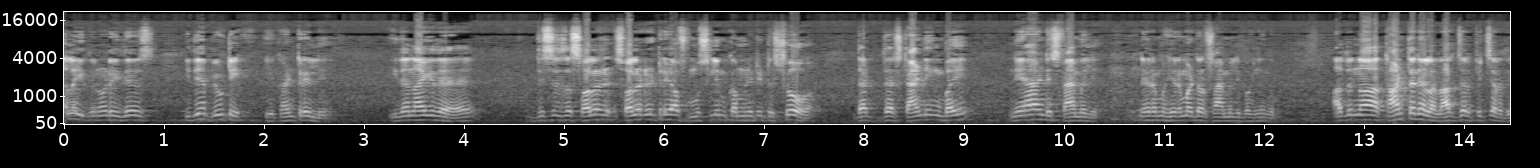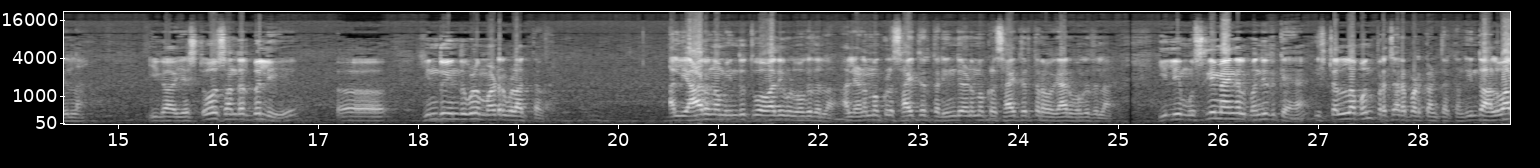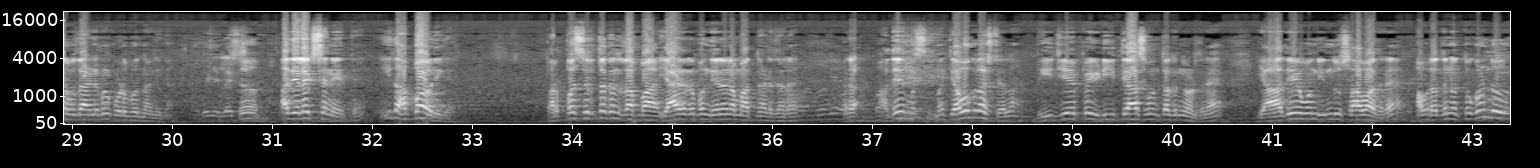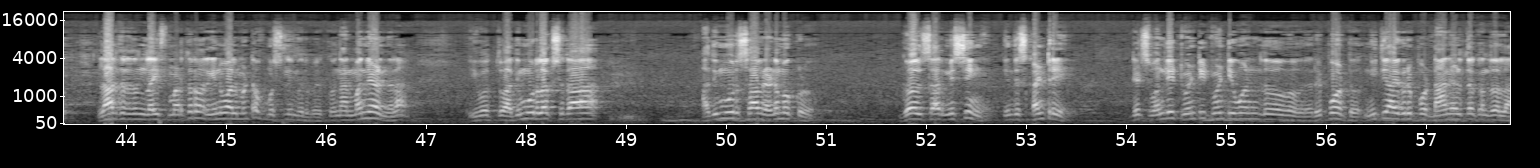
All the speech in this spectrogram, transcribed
ಅಲ್ಲ, ಇದು ನೋಡಿ, ಇದೇ ಇದೇ ಬ್ಯೂಟಿ ಈ ಕಂಟ್ರಿಯಲ್ಲಿ ಇದೇನಾಗಿದೆ this is the solidarity of Muslim community to show that the standing by Neha and his family ನೇರಮ Hiremath ಅವ್ರ ಫ್ಯಾಮಿಲಿ ಬಗ್ಲಿಂದ. ಅದನ್ನ ಕಾಣ್ತಾನೆ ಇಲ್ಲ ಲಾರ್ಜರ್ ಪಿಕ್ಚರ್ ಅದಿಲ್ಲ. ಈಗ ಎಷ್ಟೋ ಸಂದರ್ಭದಲ್ಲಿ ಹಿಂದೂ ಹಿಂದೂಗಳು ಮರ್ಡರ್ಗಳಾಗ್ತವೆ. ಅಲ್ಲಿ ಯಾರು ನಮ್ಮ ಹಿಂದುತ್ವವಾದಿಗಳು ಹೋಗೋದಿಲ್ಲ. ಅಲ್ಲಿ ಹೆಣ್ಮಕ್ಳು ಸಾಯ್ತಿರ್ತಾರೆ, ಹಿಂದೂ ಹೆಣ್ಮಕ್ಳು ಸಾಯ್ತಿರ್ತಾರೆ, ಅವಾಗ ಯಾರು ಹೋಗೋದಿಲ್ಲ. ಇಲ್ಲಿ ಮುಸ್ಲಿಂ ಆಂಗಲ್ ಬಂದಿದ್ದಕ್ಕೆ ಇಷ್ಟೆಲ್ಲ ಬಂದು ಪ್ರಚಾರ ಪಡ್ಕೊಳ್ತಕ್ಕಂಥ ಇಂಥ ಹಲವಾರು ಉದಾಹರಣೆಗಳು ಕೊಡ್ಬೋದು ನಾನೀಗ. ಸೊ ಅದು ಎಲೆಕ್ಷನ್ ಐತೆ. ಇದು ಹಬ್ಬ ಅವರಿಗೆ. ಪರ್ಪಸ್ ಇರ್ತಕ್ಕಂಥದ್ದು ಹಬ್ಬ. ಯಾರ್ಯಾರು ಬಂದು ಏನೇನೋ ಮಾತನಾಡಿದ್ದಾರೆ. ಅದೇ ಮತ್ತೆ ಯಾವಾಗಲೂ ಅಷ್ಟೇ ಅಲ್ಲ. ಬಿ ಜೆ ಪಿ ಇಡೀ ಇತಿಹಾಸವನ್ನು ತೆಗೆದು ನೋಡಿದ್ರೆ ಯಾವುದೇ ಒಂದು ಹಿಂದೂ ಸಾವಾದರೆ ಅವ್ರು ಅದನ್ನು ತಗೊಂಡು ಲಾರ್ಜರ್ ಅದನ್ನು ಲೈಫ್ ಮಾಡ್ತಾರೆ. ಅವ್ರ ಇನ್ವಾಲ್ವ್ಮೆಂಟ್ ಆಫ್ ಮುಸ್ಲಿಂ ಇರಬೇಕು. ನಾನು ಮೊನ್ನೆ ಹೇಳಿದ್ನಲ್ಲ ಇವತ್ತು ಹದಿಮೂರು ಲಕ್ಷದ ಹದಿಮೂರು ಸಾವಿರ ಹೆಣ್ಮಕ್ಳು girls are missing in this country it's only twenty twenty ಒಂದು ರಿಪೋರ್ಟ್ ನೀತಿ ಆಯೋಗ ರಿಪೋರ್ಟ್ ನಾನು ಹೇಳ್ತಕ್ಕಂಥದ್ದಲ್ಲ.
